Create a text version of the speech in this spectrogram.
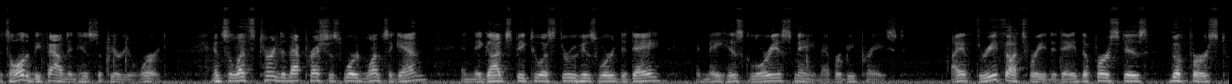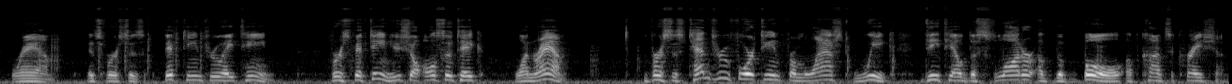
It's all to be found in His superior word. And so let's turn to that precious word once again, and may God speak to us through His word today, and may His glorious name ever be praised. I have three thoughts for you today. The first is the first ram. It's verses 15 through 18. Verse 15, you shall also take one ram verses 10 through 14 from last week detailed the slaughter of the bull of consecration.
